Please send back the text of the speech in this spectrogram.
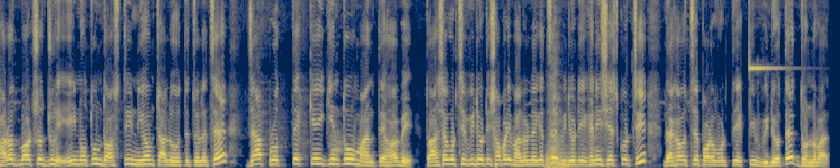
ভারতবর্ষ জুড়ে এই নতুন দশটি নিয়ম চালু হতে চলেছে, যা প্রত্যেককেই কিন্তু মানতে হবে। তো আশা করছি ভিডিওটি সবারই ভালো লেগেছে। ভিডিওটি এখানেই শেষ করছি। দেখা হচ্ছে পরবর্তী একটি ভিডিওতে। ধন্যবাদ।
